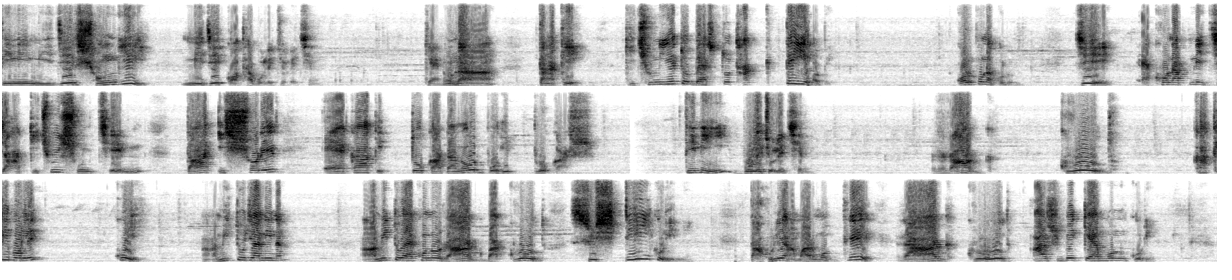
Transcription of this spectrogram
তিনি নিজের সঙ্গেই নিজে কথা বলে চলেছেন। কেননা তাকে কিছু নিয়ে তো ব্যস্ত থাকতেই হবে। কল্পনা করুন যে এখন আপনি যা কিছুই শুনছেন তা ঈশ্বরের একাকিত্ব কাটানোর বহিঃপ্রকাশ। তিনি বলে চলেছেন, রাগ, ক্রোধ কাকে বলে? কই? আমি তো জানি না। আমি তো এখনও রাগ বা ক্রোধ সৃষ্টিই করিনি। তাহলে আমার মধ্যে রাগ, ক্রোধ আসবে কেমন করে?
